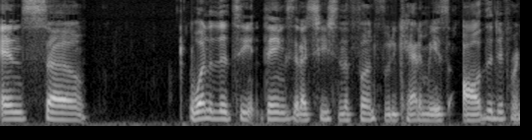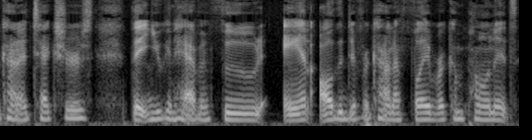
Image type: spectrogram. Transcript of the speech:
And so one of the things that I teach in the Fun Food Academy is all the different kind of textures that you can have in food and all the different kind of flavor components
